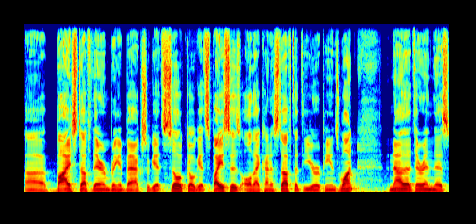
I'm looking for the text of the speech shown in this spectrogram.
uh, buy stuff there and bring it back. So get silk, go get spices, all that kind of stuff that the Europeans want. Now that they're in this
